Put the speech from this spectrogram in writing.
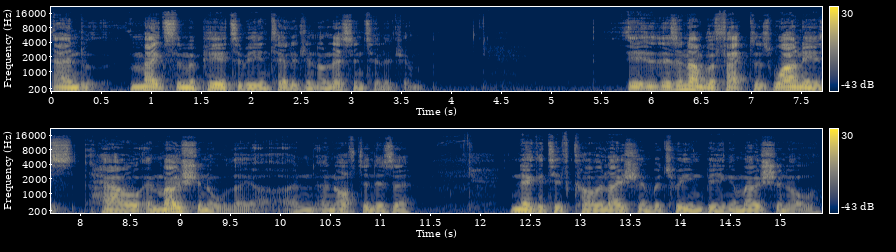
and makes them appear to be intelligent or less intelligent it, there's a number of factors. One is how emotional they are, and, and often there's a negative correlation between being emotional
